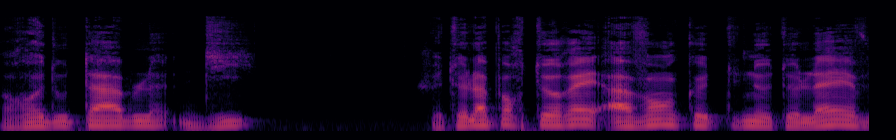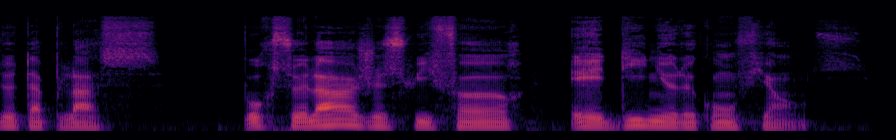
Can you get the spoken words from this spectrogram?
Redoutable dit Je te l'apporterai avant que tu ne te lèves de ta place. Pour cela je suis fort et digne de confiance.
